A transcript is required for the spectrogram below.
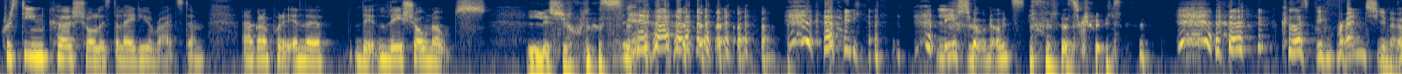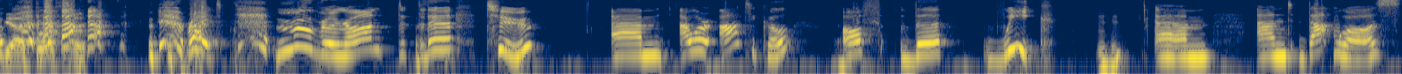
Kristine Kershul is the lady who writes them, and I'm going to put it in the the, the show notes. Licious. Les show notes That's great. because I speak French, you know. Yeah, of course. Yeah. right. Moving on to um, our article of the week. Um, and that was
